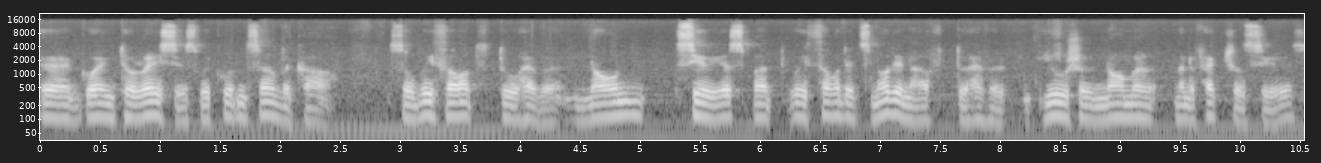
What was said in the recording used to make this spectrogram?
uh, going to races, we couldn't sell the car. So we thought to have a known series, but we thought it's not enough to have a usual, normal manufacturer series.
